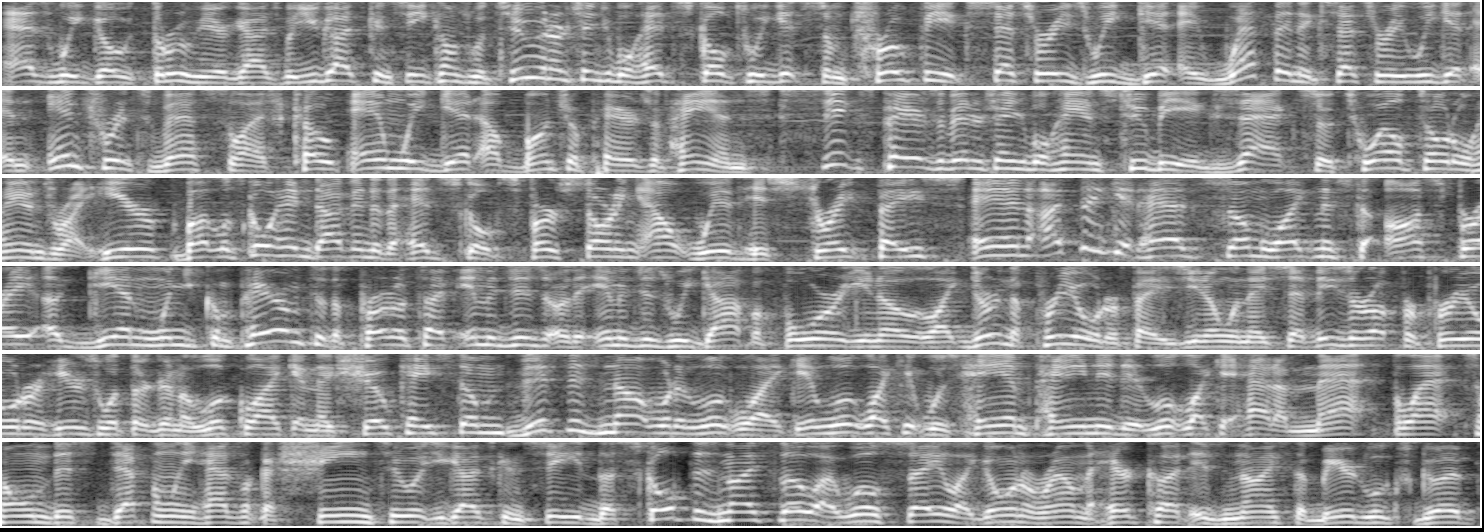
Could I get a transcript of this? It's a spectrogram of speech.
as we go through here, guys. But you guys can see, it comes with two interchangeable head sculpts. We get some trophy accessories. We get a weapon accessory. We get an entrance vest slash coat, and we get a bunch of pairs of hands. Six pairs of interchangeable hands to be exact, so 12 total hands right here. But let's go ahead and dive into the head sculpts first, starting out with his straight face, and I think it has some likeness to Ospreay. Again, when you compare them to the prototype images or the images we got before, you know, like during the pre-order phase, you know, when they said these are up for pre-order, here's what they're going to look like, and they showcased them. This is not what it looked like. It looked like it was hand-painted. It looked like it had a matte, flat tone. This definitely has like a sheen to it. You guys can see. The sculpt is nice, though. I will say, like, going around, the haircut is nice. The beard looks good.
